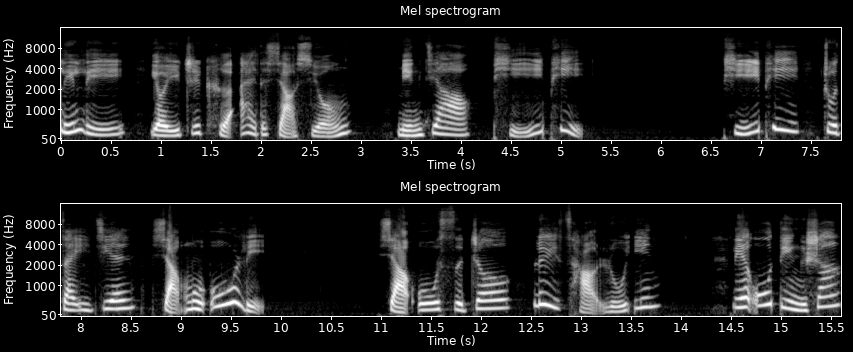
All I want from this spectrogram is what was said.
森林里有一只可爱的小熊，名叫皮皮。皮皮住在一间小木屋里，小屋四周绿草如茵，连屋顶上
